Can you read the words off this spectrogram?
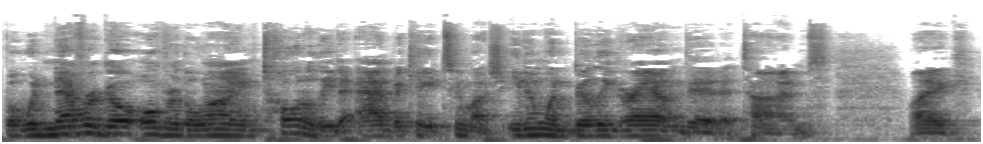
but would never go over the line totally to advocate too much, even when Billy Graham did at times. Like,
